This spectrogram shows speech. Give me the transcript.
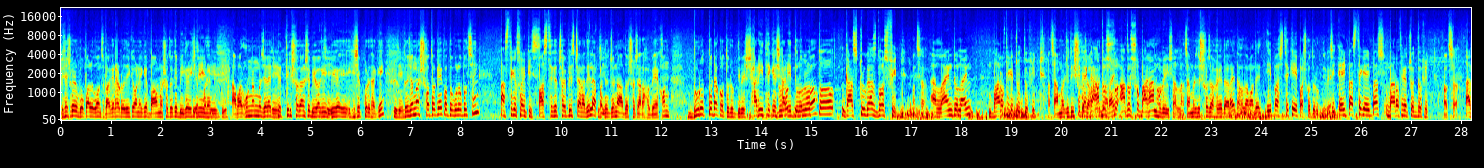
বিশেষ করে গোপালগঞ্জ বাগেরহাট ওদিকে অনেকে বাউন্ন শতকে বিঘা হিসেব করে করেন। আবার অন্যান্য জেলায় তেত্রিশ শতাংশে বিভাগে বিঘা হিসেব করে থাকে। তো এই জন্য শতকে কতগুলো বলছেন? পাঁচ থেকে ছয় পিস পাঁচ থেকে ছয় পিস চারা দিলে আপনাদের জন্য আদর্শ চারা হবে। এখন দূরত্বটা কতটুক দিবে? সারি থেকে সারির দূরত্ব? গাছ টু গাছ দশ ফিট আচ্ছা। আর লাইন টু লাইন বারো থেকে চোদ্দ ফিট আচ্ছা আমরা যদি সোজা আদর্শ আদর্শ বাগান হবে ইনশাল্লাহ আচ্ছা আমরা যদি সোজা হয়ে দাঁড়াই তাহলে আমাদের এই পাশ থেকে এই পাশ কতটুক দিবে? এই পাশ থেকে এই পাশ বারো থেকে চোদ্দ ফিট আচ্ছা। আর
